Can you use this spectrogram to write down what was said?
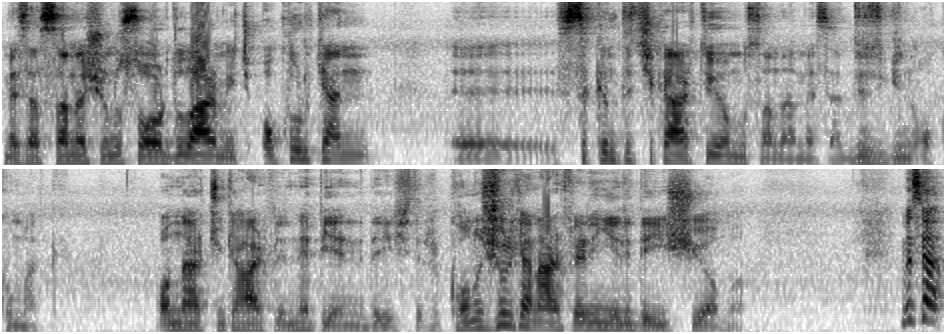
Mesela sana şunu sordular mı hiç? Okurken e, sıkıntı çıkartıyor mu sana mesela düzgün okumak? Onlar çünkü harflerin hep yerini değiştirir. Konuşurken harflerin yeri değişiyor mu? Mesela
